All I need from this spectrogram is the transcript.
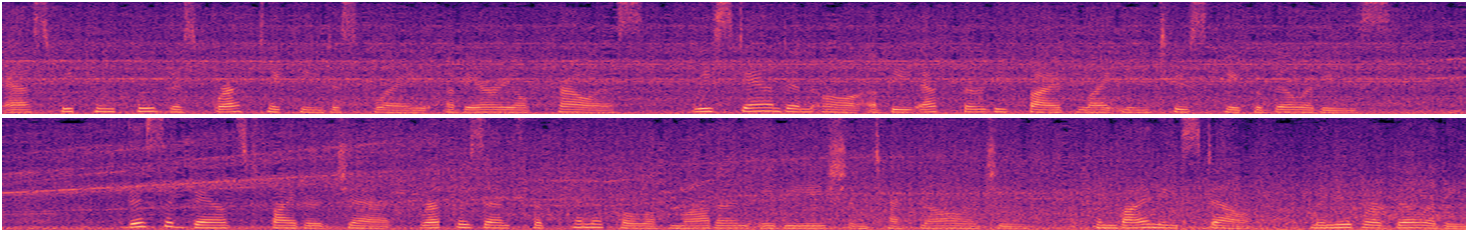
As we conclude this breathtaking display of aerial prowess, we stand in awe of the F-35 Lightning II's capabilities. This advanced fighter jet represents the pinnacle of modern aviation technology, combining stealth, maneuverability,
